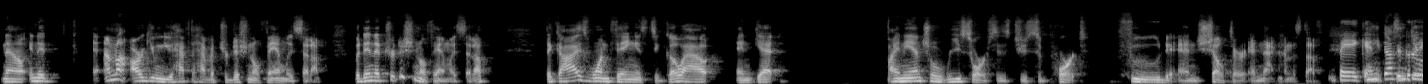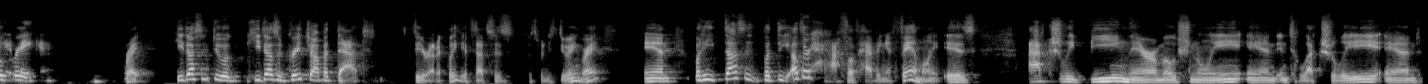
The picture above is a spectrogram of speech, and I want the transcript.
Now, in a I'm not arguing you have to have a traditional family setup, but in a traditional family setup, the guy's one thing is to go out and get financial resources to support food and shelter and that kind of stuff. Bacon. And he doesn't do a great bacon. right. He doesn't do a he does a great job at that theoretically, if that's his that's what he's doing, right? And but he doesn't. But the other half of having a family is actually being there emotionally and intellectually and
